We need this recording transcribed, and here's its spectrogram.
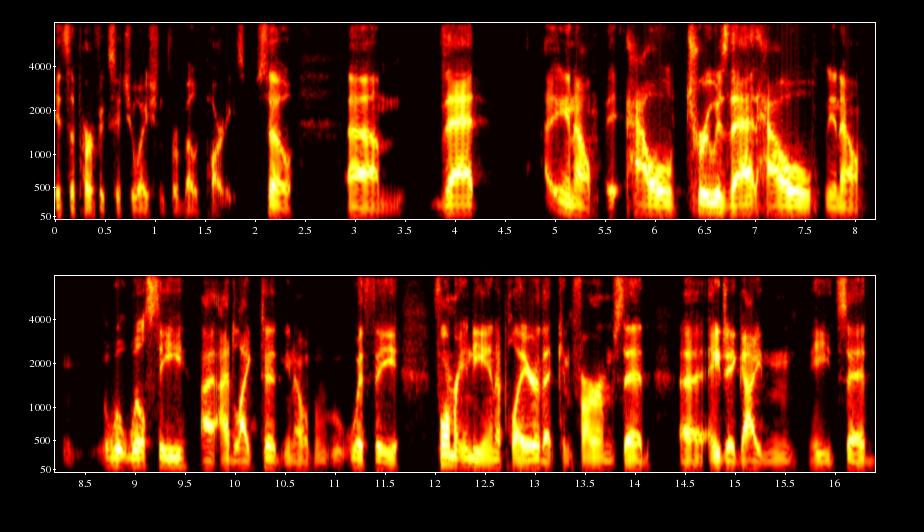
It's the perfect situation for both parties. So um, that you know how true is that? How you know we'll, we'll see. I, would like to, you know, with the former Indiana player that confirmed said uh, AJ Guyton. He said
